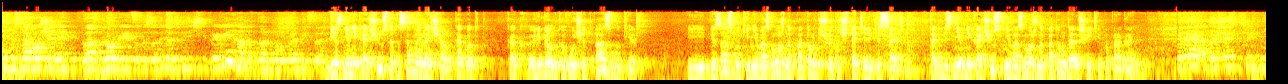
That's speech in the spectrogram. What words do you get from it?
губы сворочены, глаз дергается. То есть вот эти вот физические проявления надо, надо было прописывать. Без дневника чувств это самое начало. Как вот как ребенка учат азбуке, и без азбуки невозможно потом что-то читать или писать. Так без дневника чувств невозможно потом дальше идти по программе. Когда я обращаюсь к третьему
